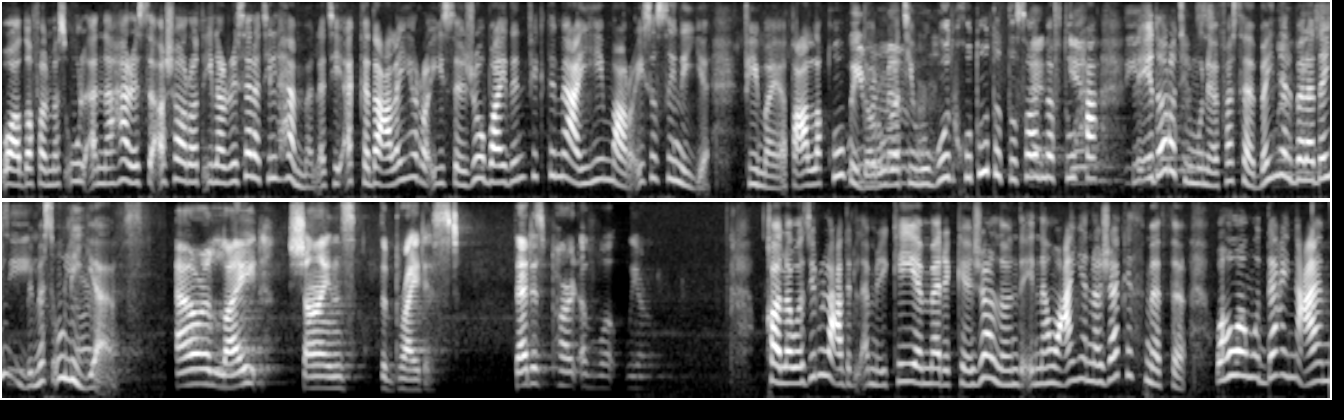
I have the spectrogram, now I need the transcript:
وأضاف المسؤول أن هاريس أشارت إلى الرسالة الهامة التي أكد عليها الرئيس جو بايدن في اجتماعه مع الرئيس الصيني فيما يتعلق بضرورة وجود خطوط اتصال مفتوحة لإدارة المنافسة بين البلدين بمسؤولية. Our light shines the brightest. That is part of what we are قال وزير العدل الأمريكي مارك جارلاند إنه عين جاك سميث وهو مدع عام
